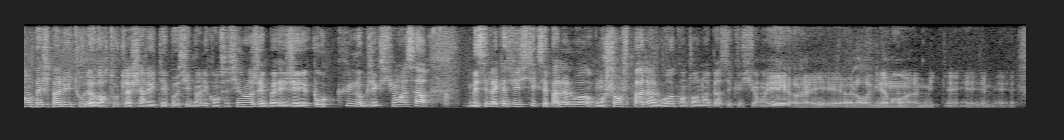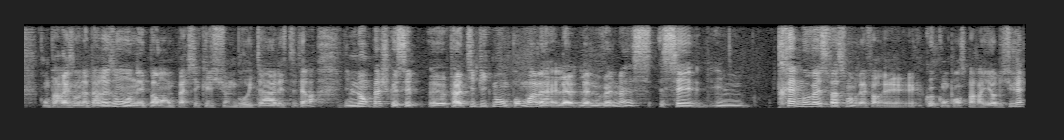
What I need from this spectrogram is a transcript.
n'empêche pas du tout d'avoir toute la charité possible dans les confessionnaux. J'ai aucune objection à ça. Mais c'est de la casuistique, c'est pas la loi. On change pas la loi quand on est en persécution. Et, euh, et alors évidemment, euh, comparaison n'a pas raison. On n'est pas en persécution brutale, etc. Il n'empêche que c'est, enfin typiquement pour moi, la, la- la nouvelle messe, c'est une très mauvaise façon de réformer, quoi qu'on pense par ailleurs du sujet,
